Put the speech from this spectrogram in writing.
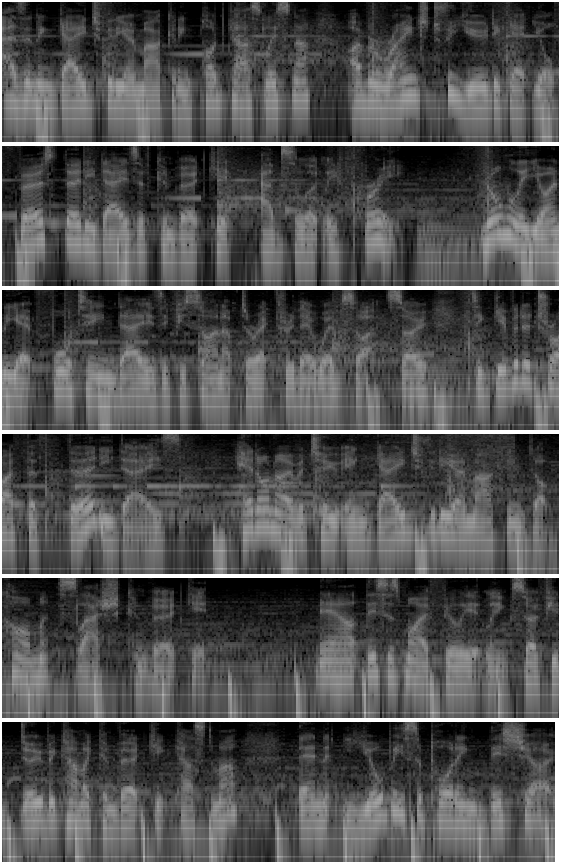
as an Engage Video Marketing podcast listener, I've arranged for you to get your first 30 days of ConvertKit absolutely free. Normally, you only get 14 days if you sign up direct through their website. So, to give it a try for 30 days, head on over to engagevideomarketing.com slash convertkit. Now, this is my affiliate link, so if you do become a ConvertKit customer, then you'll be supporting this show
